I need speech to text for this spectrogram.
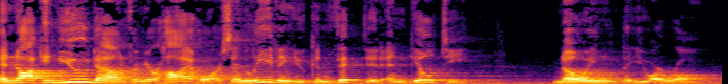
and knocking you down from your high horse and leaving you convicted and guilty, knowing that you are wrong.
